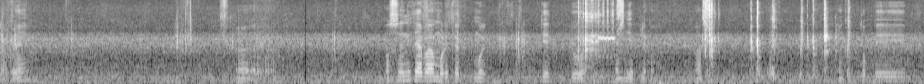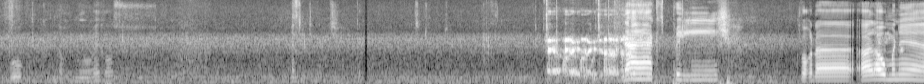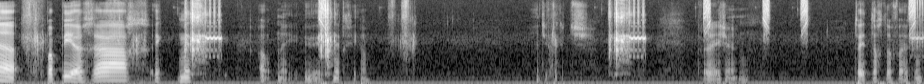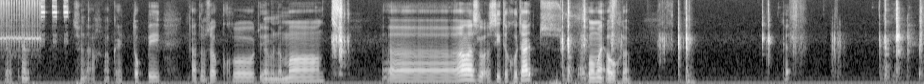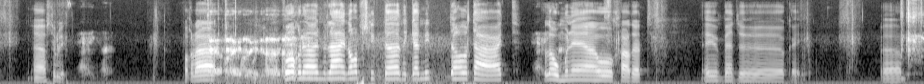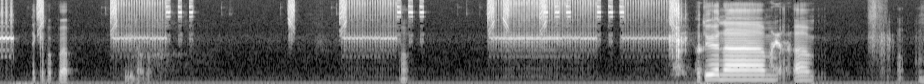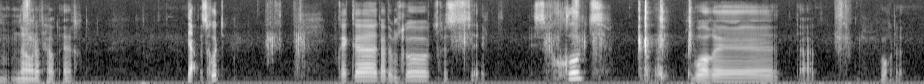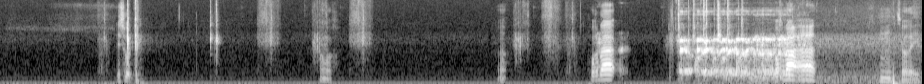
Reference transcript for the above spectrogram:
Oké. Okay. Uh, als ze het niet hebben, moet ik het, moet ik dit doen en hier klikken. Laten. Dank het toppie, boek, nog nieuwe regels. En drie tickets. Okay. Next, please. Voor de... Hallo meneer. Papier, graag. Ik mis... Oh, nee. U heeft net gegeven. Het tickets. Federation. 82, 25 en is vandaag. Oké, okay, toppie. Gaat ons ook goed. We hebben de man. Uh, alles ziet er goed uit. Voor mijn ogen. Okay. Uh, alsjeblieft. Volgende. Volgende in de lijn opschieten. Ik heb niet hele tijd. Hallo meneer, hoe gaat het? U bent, uh, oké. Um, ik heb een papier nodig. Oh. Heeft u een, um, um, nou, dat helpt echt. Ja, is goed. Kijken, datum is goed. Gezicht is goed. Geboren. Dat worden. Is goed. Oh, wacht. Ja. Volgende. Volgende. Hm, sorry.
